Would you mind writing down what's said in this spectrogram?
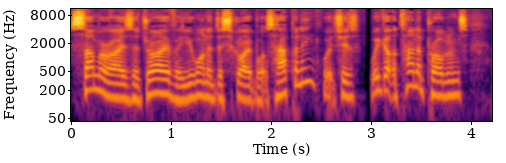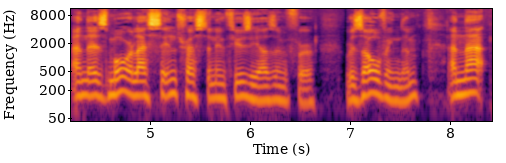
summarize a driver, you want to describe what's happening, which is we got a ton of problems and there's more or less interest and enthusiasm for resolving them. And that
